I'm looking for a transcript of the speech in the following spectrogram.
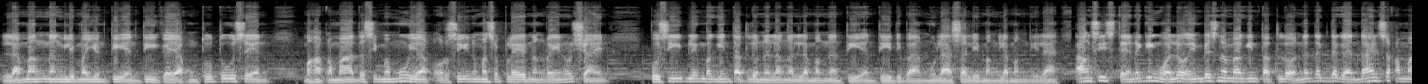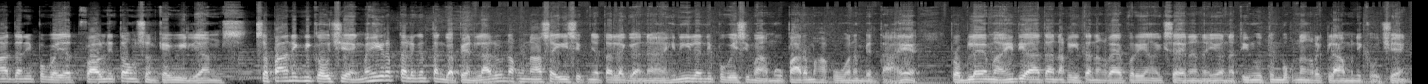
Lamang ng lima yung TNT kaya kung tutusin, makakamada si Mamuyak or sino man sa player ng Rain or Shine, posibleng maging tatlo na lang ang lamang ng TNT, di ba? Mula sa limang lamang nila. Ang siste, naging walo, imbes na maging tatlo, nadagdagan dahil sa kamada ni Pugoy at foul ni Thompson kay Williams. Sa panig ni Coach Yang, mahirap talagang tanggapin, lalo na kung nasa isip niya talaga na hinila ni Pugoy si Mamu para makakuha ng bentahe. Problema, hindi ata nakita ng referee ang eksena na yon na tinutumbok ng reklamo ni Coach Yang.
